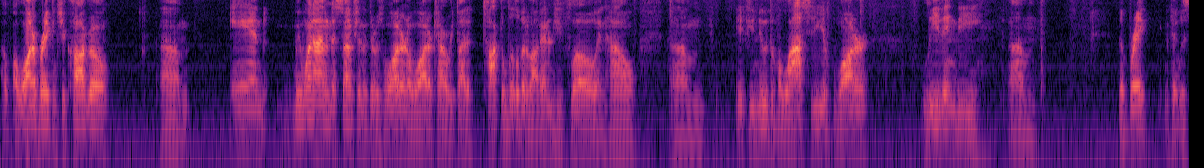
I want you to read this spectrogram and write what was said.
a, a water break in Chicago, um, and we went on an assumption that there was water in a water tower. We thought talked a little bit about energy flow and how um, if you knew the velocity of water leaving the um, the break, if it was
